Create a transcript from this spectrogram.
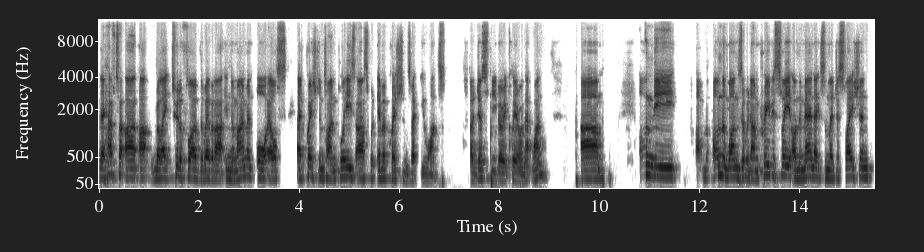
they have to uh, uh, relate to the flow of the webinar in the moment or else at question time, please ask whatever questions that you want. So just be very clear on that one. Um, on the on the ones that were done previously, on the mandates and legislation,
